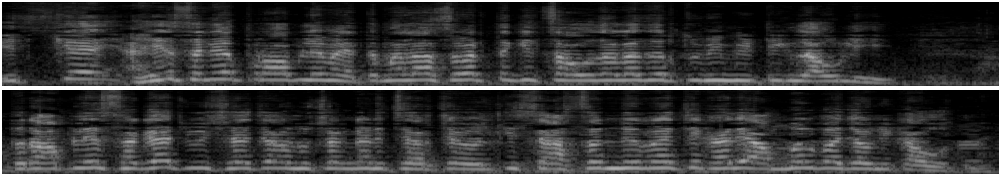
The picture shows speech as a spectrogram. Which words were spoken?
इतके हे सगळे प्रॉब्लेम आहेत. मला असं वाटतं की चौदाला जर तुम्ही मिटिंग लावली तर आपल्या सगळ्याच विषयाच्या अनुषंगाने चर्चा होईल की शासन निर्णयाची खाली अंमलबजावणी का होत नाही?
